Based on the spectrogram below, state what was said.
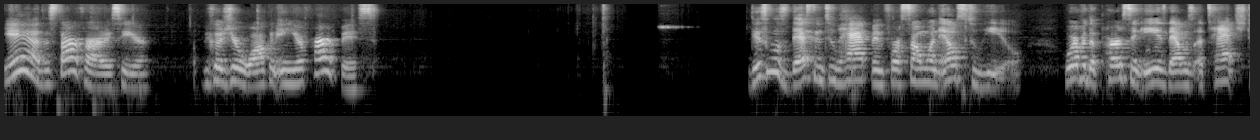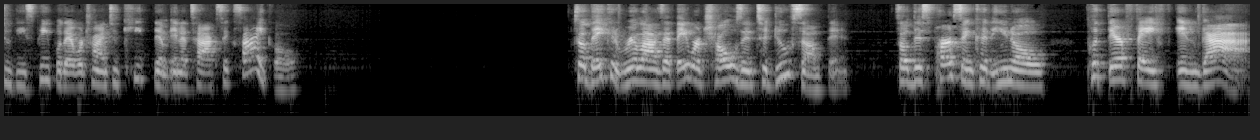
Yeah, the star card is here because you're walking in your purpose. This was destined to happen for someone else to heal. Whoever the person is that was attached to these people that were trying to keep them in a toxic cycle. So they could realize that they were chosen to do something. So this person could, you know, put their faith in God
